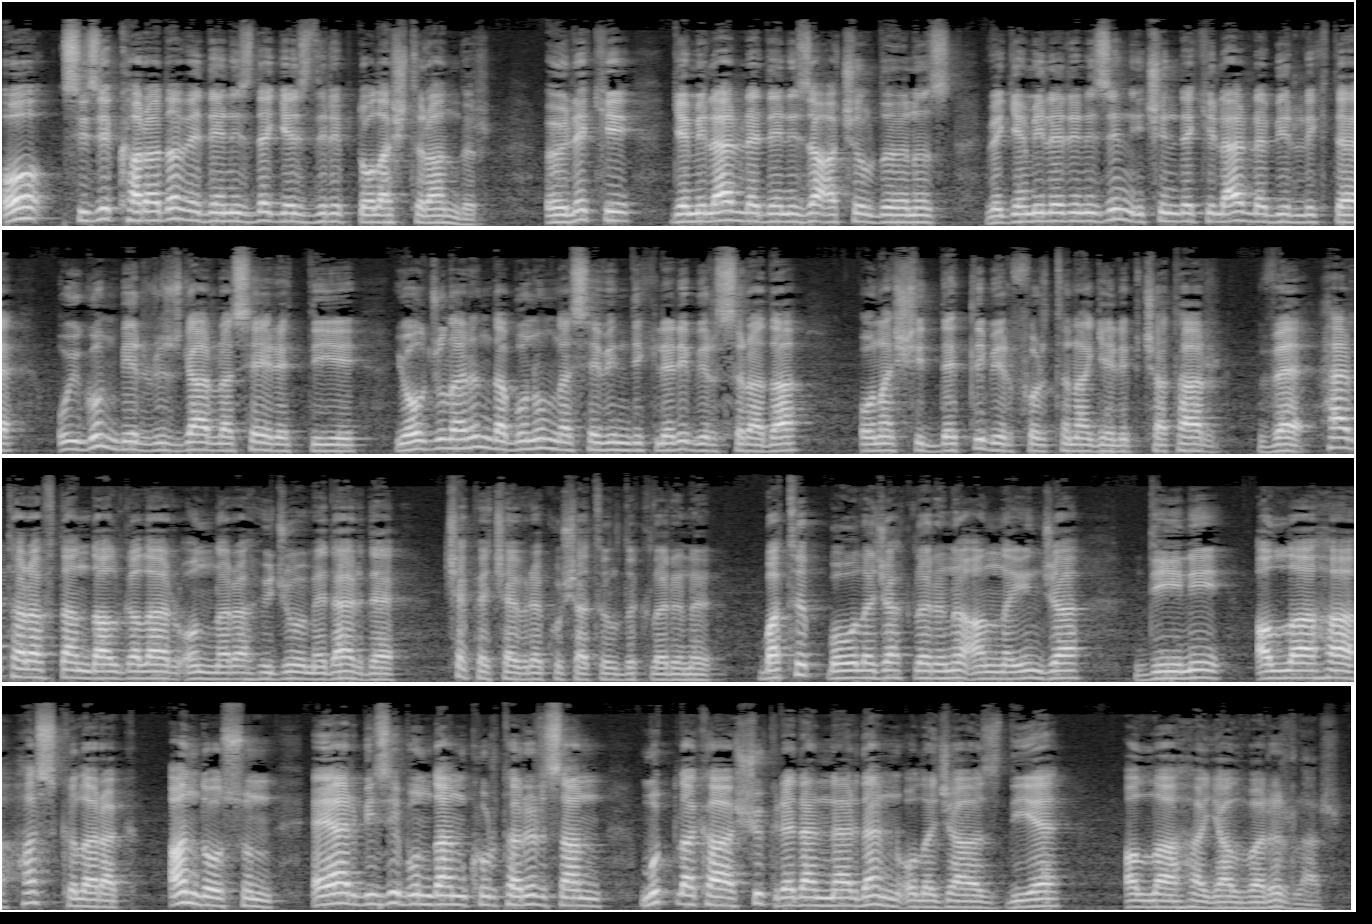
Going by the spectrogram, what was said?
O sizi karada ve denizde gezdirip dolaştırandır. Öyle ki gemilerle denize açıldığınız ve gemilerinizin içindekilerle birlikte uygun bir rüzgarla seyrettiği, yolcuların da bununla sevindikleri bir sırada ona şiddetli bir fırtına gelip çatar ve her taraftan dalgalar onlara hücum eder de çepeçevre kuşatıldıklarını, batıp boğulacaklarını anlayınca dini Allah'a has kılarak andolsun eğer bizi bundan kurtarırsan mutlaka şükredenlerden olacağız diye Allah'a yalvarırlar.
